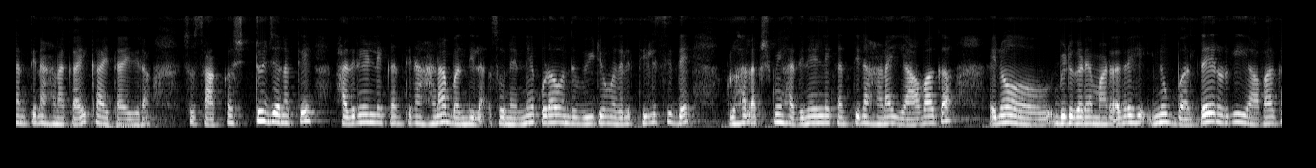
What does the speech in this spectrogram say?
ಕಂತಿನ ಹಣಕ್ಕಾಗಿ ಕಾಯ್ತಾ ಇದ್ದೀರಾ? ಸೊ ಸಾಕಷ್ಟು ಜನಕ್ಕೆ ಹದಿನೇಳನೇ ಕಂತಿನ ಹಣ ಬಂದಿಲ್ಲ. ಸೊ ನಿನ್ನೆ ಕೂಡ ಒಂದು ವಿಡಿಯೋ ಮೊದಲೇ ತಿಳಿಸಿದ್ದೆ, ಗೃಹಲಕ್ಷ್ಮಿ ಹದಿನೇಳನೇ ಕಂತಿನ ಹಣ ಯಾವಾಗ ಏನೋ ಬಿಡುಗಡೆ ಮಾಡಿ, ಅಂದರೆ ಇನ್ನೂ ಬರದೇ ಇರೋರಿಗೆ ಯಾವಾಗ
